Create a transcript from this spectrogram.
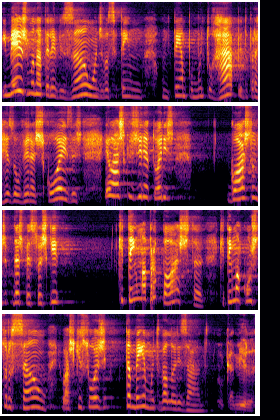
E mesmo na televisão, onde você tem um, um tempo muito rápido para resolver as coisas, eu acho que os diretores gostam de, das pessoas que que tem uma proposta, que tem uma construção. Eu acho que isso hoje também é muito valorizado. Ô Camila,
